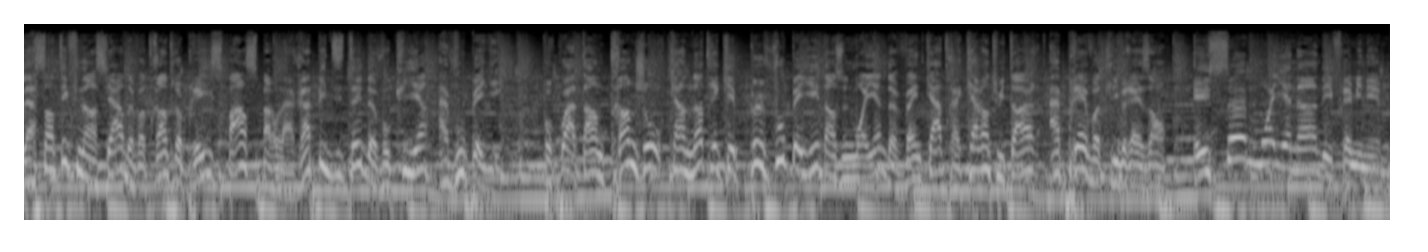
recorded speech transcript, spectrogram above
La santé financière de votre entreprise passe par la rapidité de vos clients à vous payer. Pourquoi attendre 30 jours quand notre équipe peut vous payer dans une moyenne de 24 à 48 heures après votre livraison? Et ce, moyennant des frais minimes.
